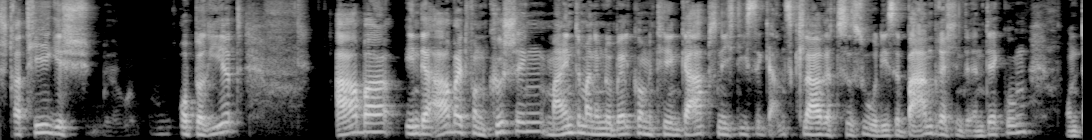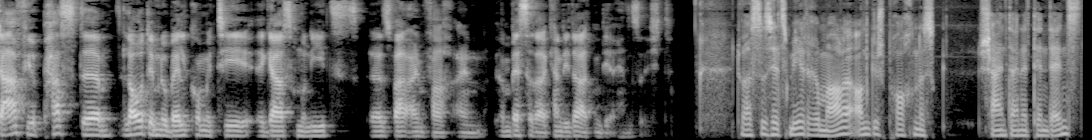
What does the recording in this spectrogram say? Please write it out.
strategisch operiert. Aber in der Arbeit von Cushing meinte man im Nobelkomitee, gab es nicht diese ganz klare Zäsur, diese bahnbrechende Entdeckung. Und dafür passte laut dem Nobelkomitee Gas Moniz, es war einfach ein, ein besserer Kandidat in der Hinsicht. Du hast es jetzt mehrere Male angesprochen. Es scheint eine Tendenz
